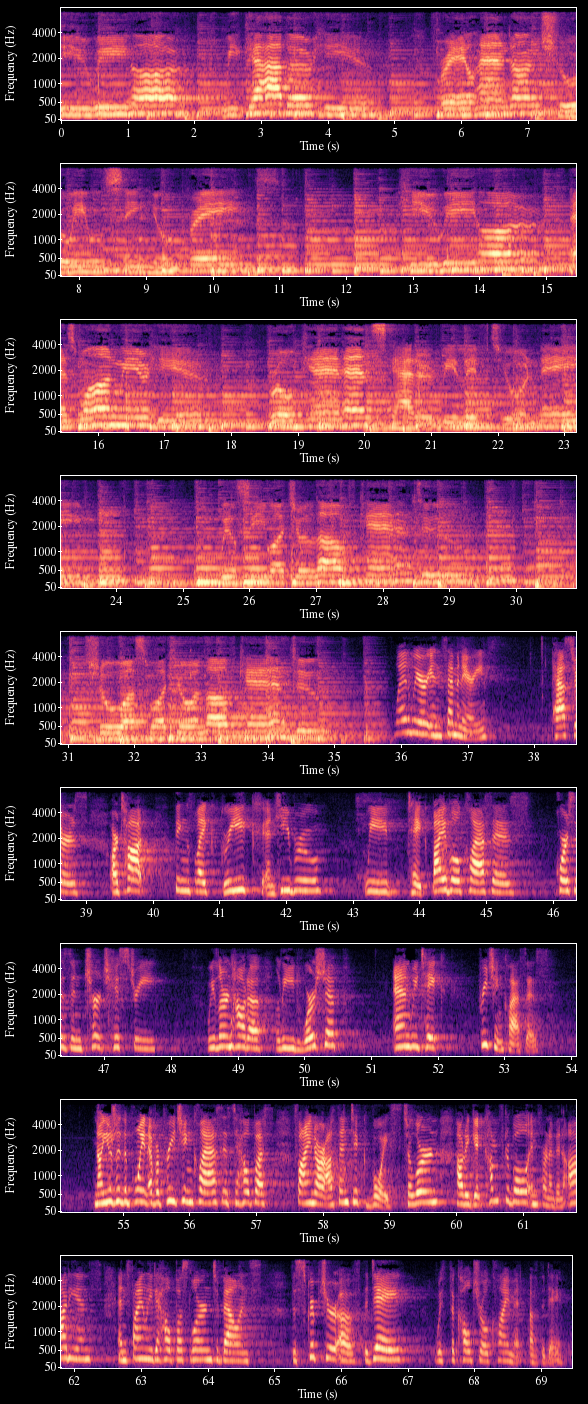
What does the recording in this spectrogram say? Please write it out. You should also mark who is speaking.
Speaker 1: Here we are, we gather here, frail and unsure, we will sing your praise. Here we are, as one we're here, broken and scattered, we lift your name. We'll see what your love Us what your love can do.
Speaker 2: When we're in seminary, pastors are taught things like Greek and Hebrew. We take Bible classes, courses in church history. We learn how to lead worship, and we take preaching classes. Now, usually the point of a preaching class is to help us find our authentic voice, to learn how to get comfortable in front of an audience, and finally to help us learn to balance the scripture of the day with the cultural climate of the day.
